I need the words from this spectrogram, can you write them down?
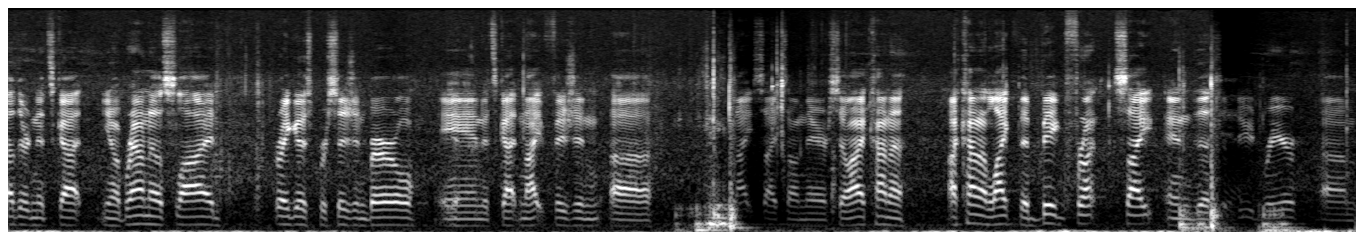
other than it's got you know Brownell slide, Grey Ghost precision barrel, and it's got night vision uh, night sights on there. So I kind of I kind of like the big front sight and the subdued rear. Um,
